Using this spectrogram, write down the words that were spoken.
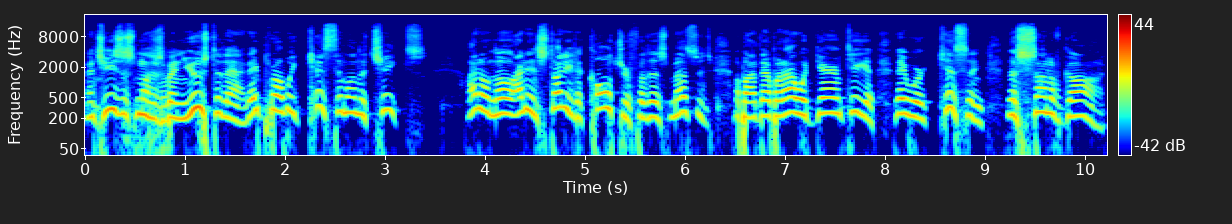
And Jesus must have been used to that. They probably kissed him on the cheeks. I don't know. I didn't study the culture for this message about that, but I would guarantee you they were kissing the Son of God.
